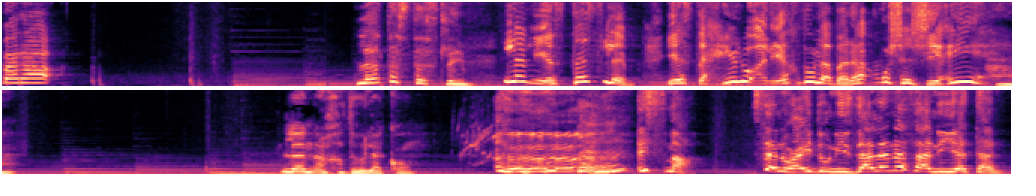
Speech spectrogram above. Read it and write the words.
يا براء لا تستسلم. لن يستسلم. يستحيل أن يخذل براء مشجعيه. لن أخذلكم اسمع سنعيد نزالنا ثانية.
